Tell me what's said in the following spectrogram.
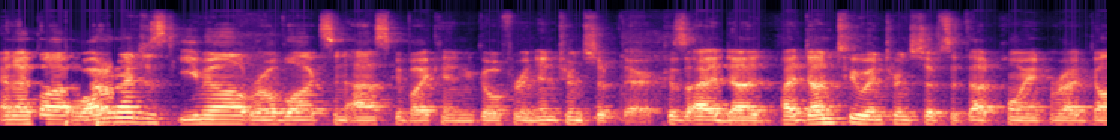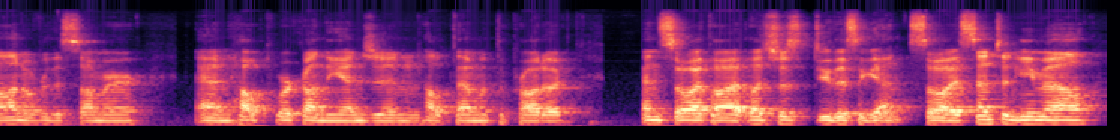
And I thought, why don't I just email Roblox and ask if I can go for an internship there? Because I'd uh, I'd done two internships at that point, where I'd gone over the summer and helped work on the engine and helped them with the product. And so I thought, let's just do this again. So I sent an email,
